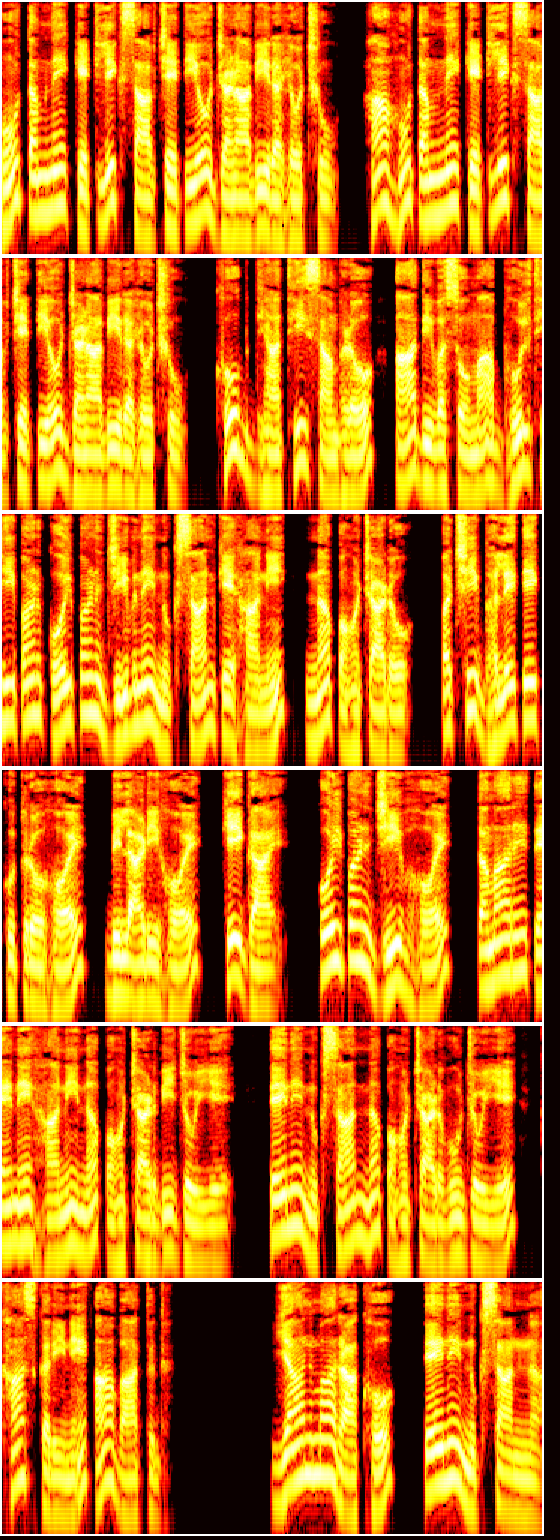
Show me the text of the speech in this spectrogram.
હું તમને કેટલીક સાવચેતીઓ જણાવી રહ્યો છું. હા, હું તમને કેટલીક સાવચેતીઓ જણાવી રહ્યો છું. ખૂબ ધ્યાનથી સાંભળો, આ દિવસોમાં ભૂલથી પણ કોઈ પણ જીવને નુકસાન કે હાનિ ન પહોંચાડો. પછી ભલે તે કૂતરો હોય, બિલાડી હોય કે ગાય, કોઈ પણ જીવ હોય, તમારે તેને હાનિ ન પહોંચાડવી જોઈએ. તેને નુકસાન ન પહોંચાડવું જોઈએ, ખાસ કરીને આ વાત યાનમાં રાખો, તેને નુકસાન ન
